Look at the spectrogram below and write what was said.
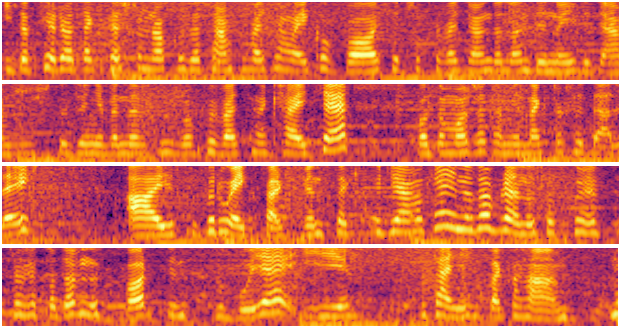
i dopiero tak w zeszłym roku zaczęłam pływać na wake'u, bo się przeprowadziłam do Londynu i wiedziałam, że już wtedy nie będę dużo pływać na kajcie, bo do morza tam jednak trochę dalej. A jest super wake park, więc tak stwierdziłam, okej, no dobra, no to w sumie trochę podobny sport, więc spróbuję i totalnie się zakochałam.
